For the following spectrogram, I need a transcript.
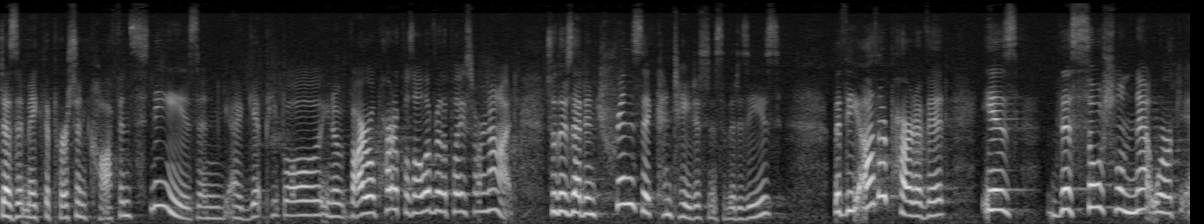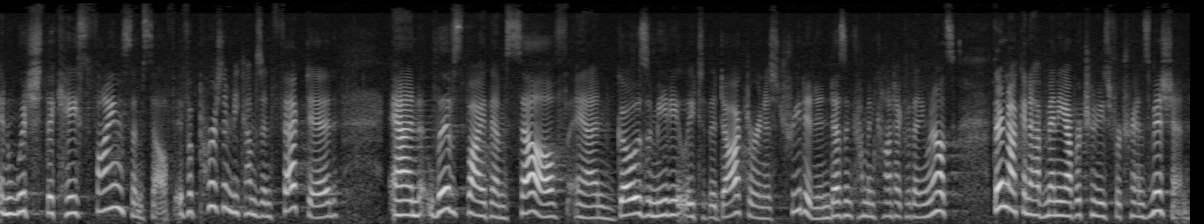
Does it make the person cough and sneeze and uh, get people, you know, viral particles all over the place or not? So there's that intrinsic contagiousness of the disease. But the other part of it is the social network in which the case finds themselves. If a person becomes infected, and lives by themselves and goes immediately to the doctor and is treated and doesn't come in contact with anyone else, they're not going to have many opportunities for transmission.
